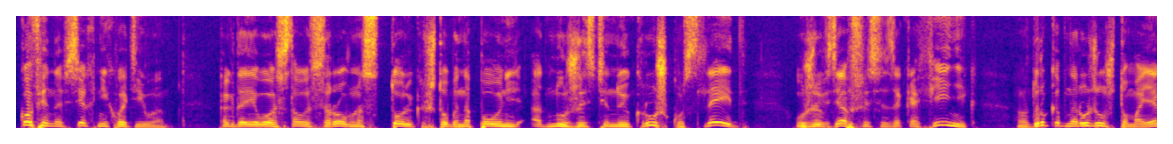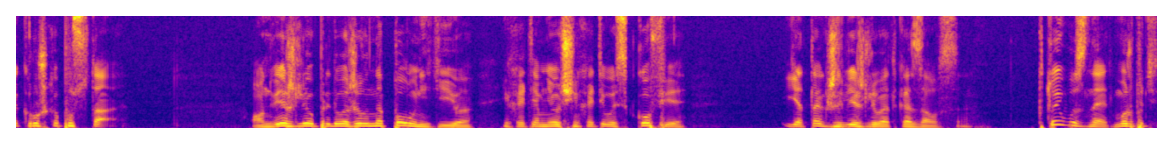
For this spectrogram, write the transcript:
Кофе на всех не хватило. Когда его осталось ровно столько, чтобы наполнить одну жестяную кружку, Слейд, уже взявшийся за кофейник, вдруг обнаружил, что моя кружка пуста. Он вежливо предложил наполнить ее, и хотя мне очень хотелось кофе, я также вежливо отказался. Кто его знает, может быть,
